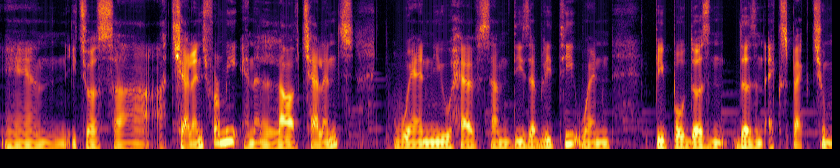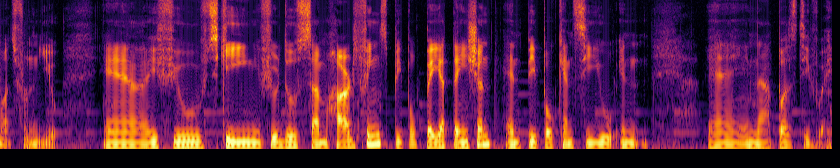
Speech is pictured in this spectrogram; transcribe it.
And it was a, a challenge for me and I love challenge when you have some disability, when people doesn't doesn't expect too much from you. And if you skiing, if you do some hard things, people pay attention and people can see you in in a positive way.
